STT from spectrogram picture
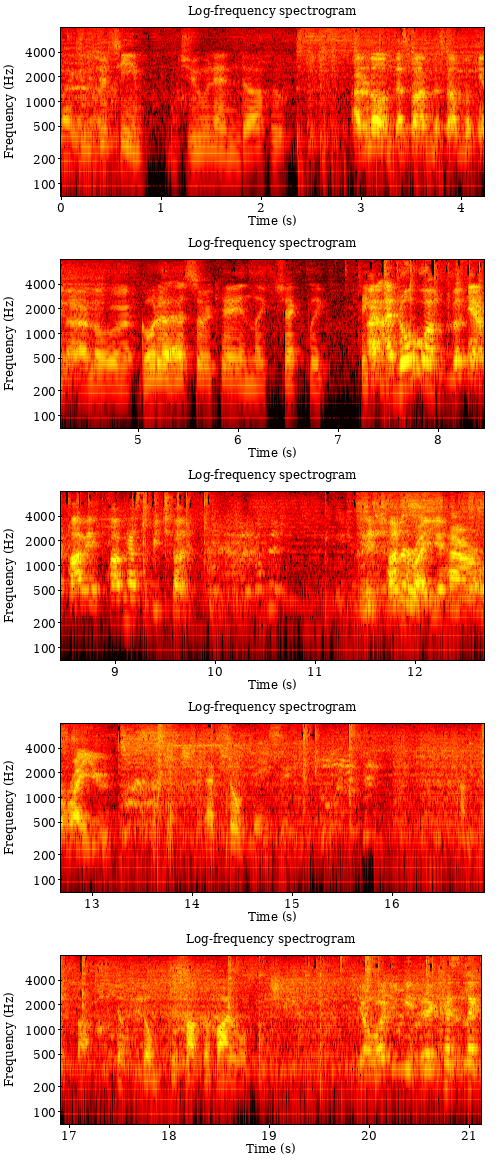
Who's your team? June and uh, who? I don't know. That's what I'm. That's what I'm looking at. I don't know who. Go to SRK and like check like take. I, I know who I'm looking at. Probably probably has to be Chun. Either Chun or Ryu, or Ryu. That's so basic. I'm pissed off. Don't, don't piss off the virals. Yo, what do you mean? Because like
